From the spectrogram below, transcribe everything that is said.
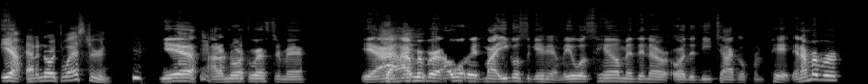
Yeah, out of Northwestern. yeah, out of Northwestern, man. Yeah, I, I remember I wanted my Eagles to get him. It was him and then or, or the D tackle from Pitt. And I remember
